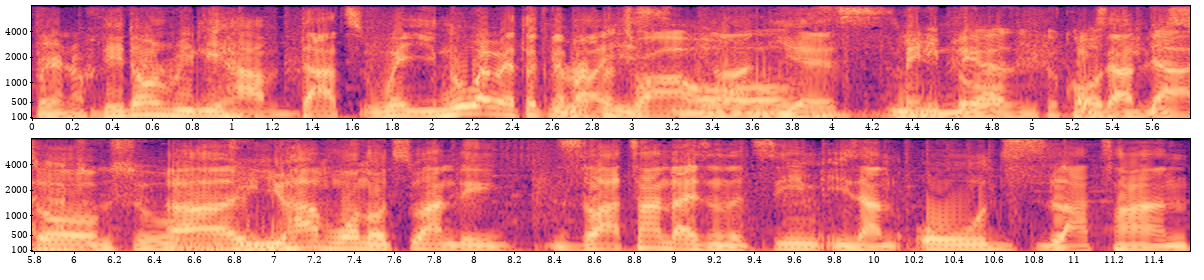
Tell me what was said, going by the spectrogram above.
Fair enough. They don't really have that. When you know when we're talking The about AC Milan, yes, many you know players you could call exactly. Dida, So Gattuso, uh, you have one or two, and the Zlatan that is on the team is an old Zlatan,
